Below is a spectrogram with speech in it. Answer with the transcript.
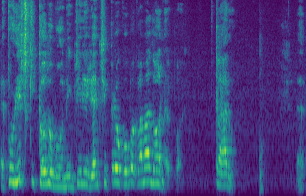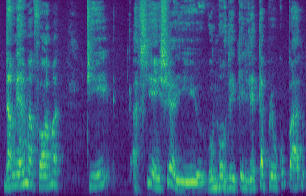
É por isso que todo mundo inteligente se preocupa com a Amazônia. Pô. Claro. É, da mesma forma que a ciência e o mundo inteligente está preocupado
